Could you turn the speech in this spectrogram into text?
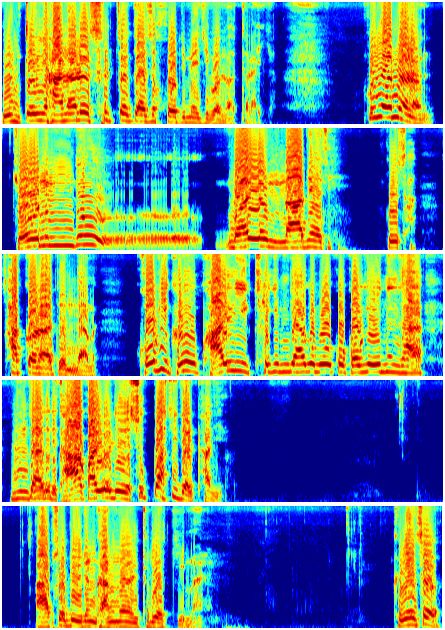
은덩이 하나를 슬쩍 해서 호즘에 집어넣더라 이게. 그러면은 저놈도 말로 나중에 그 사, 사건화 된다면 거기 그 관리 책임자고 뭐고 거기 있는 사, 있는 자들이 다 관련이 쑥밭이 될 판이요. 앞서도 이런 강론을 드렸지만. 그래서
